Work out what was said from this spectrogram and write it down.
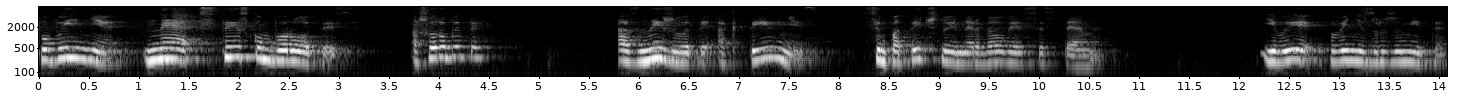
повинні не з тиском боротись. А що робити? А знижувати активність симпатичної нервової системи. І ви повинні зрозуміти,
